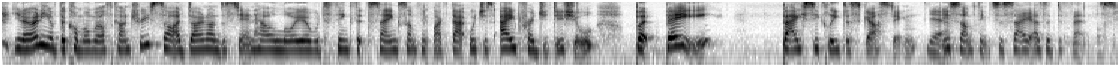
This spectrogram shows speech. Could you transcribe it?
you know, any of the Commonwealth countries. So I don't understand how a lawyer would think that saying something like that, which is A prejudicial, but B basically disgusting, Yeah. is something to say as a defense.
